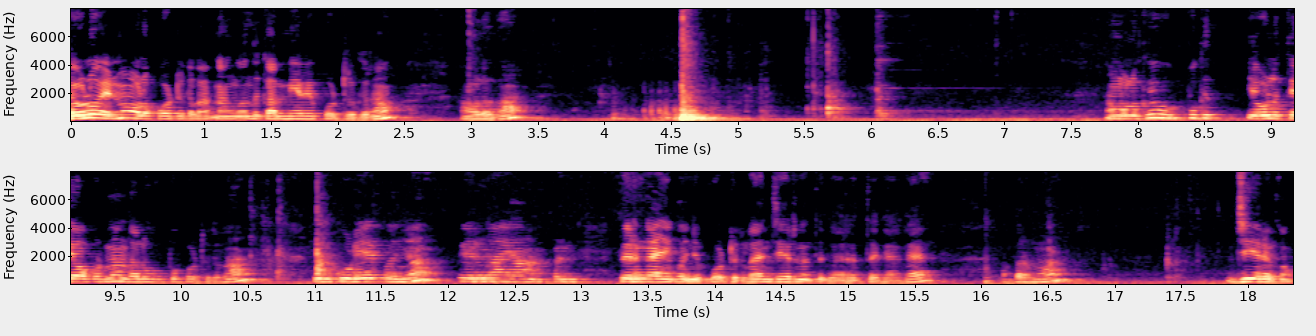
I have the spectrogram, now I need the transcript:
எவ்வளோ வேணுமோ அவ்வளோ போட்டுக்கலாம். நாங்கள் வந்து கம்மியாகவே போட்டிருக்கிறோம். அவ்வளோதான் நம்மளுக்கு உப்புக்கு எவ்வளோ தேவைப்படுமோ அந்த அளவு உப்பு போட்டுக்கலாம். இது கூடயே கொஞ்சம் பெருங்காயம் ஆட் பண்ணி பெருங்காயம் கொஞ்சம் போட்டுக்கலாம் ஜீரணத்துக்கு வர்றதுக்காக. அப்புறமா ஜீரகம்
